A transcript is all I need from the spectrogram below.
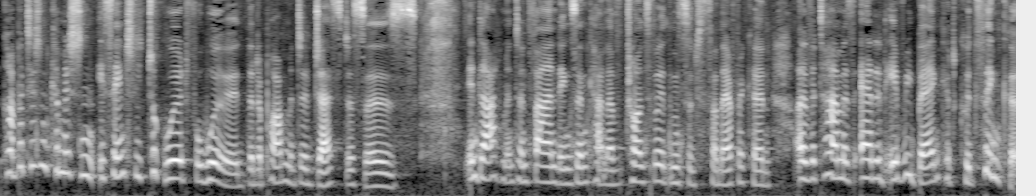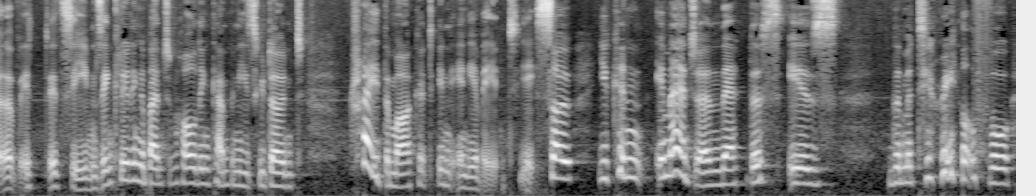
Competition Commission essentially took word for word the Department of Justice's indictment and findings and kind of transferred them to South Africa. And over time has added every bank it could think of, it, it seems, including a bunch of holding companies who don't trade the market in any event. Yes. So you can imagine that this is the material for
